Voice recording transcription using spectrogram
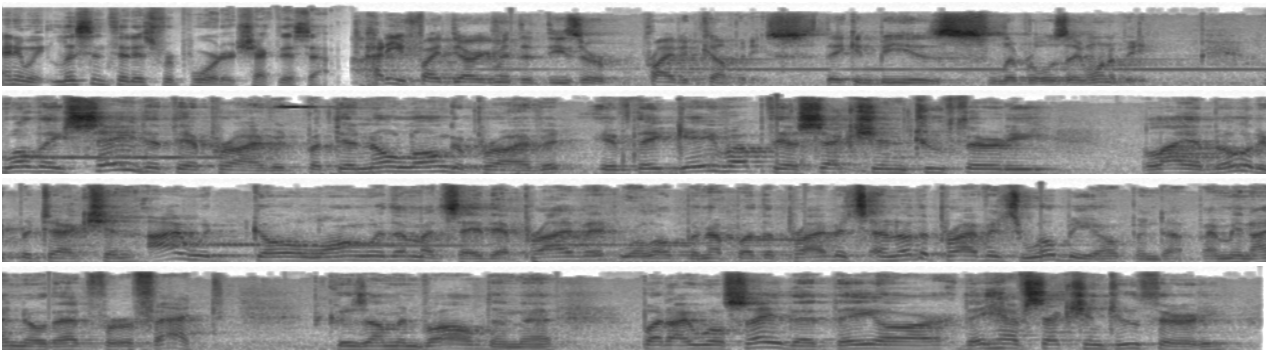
Anyway, listen to this reporter. Check this out. How do you fight the argument that these are private companies? They can be as liberal as they want to be. Well, they say that they're private, but they're no longer private. If they gave up their Section 230 liability protection, I would go along with them. I'd say they're private. We'll open up other privates, and other privates will be opened up. I mean, I know that for a fact because I'm involved in that. But I will say that they are they have Section 230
